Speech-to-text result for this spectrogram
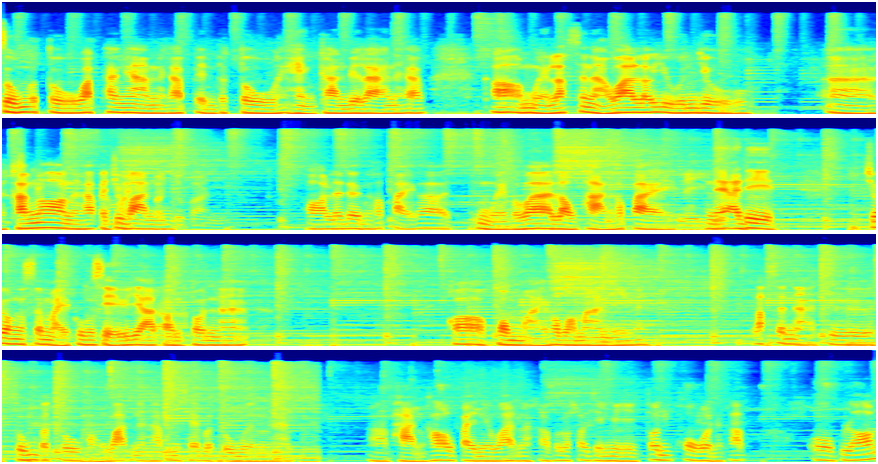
ซุ้มประตูวัดพระงามนะครับ เป็นประตูแห่งการเวลานะครับ ก็เหมือนลักษณะว่าเราอยู่อยู่อ่าข้างนอกนะครับ ปัจจุบันปัจจุบัน พอเราเดินเข้าไปก็เหมือนกับว่าเราผ่านเข้าไปในในอดีตช่วงสมัยกรุงศรีอยุธยาตอนต้นนะฮะก็ความหมายก็ประมาณนี้นะลักษณะคือซุ้มประตูของวัดนะครับ ไม่ใช่ประตูเมืองนะครับอ่าผ่านเข้าไปในวัดนะครับ แล้วก็จะมีต้นโพนะครับ โอบล้อม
